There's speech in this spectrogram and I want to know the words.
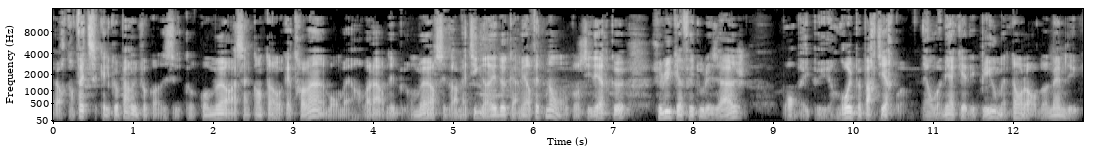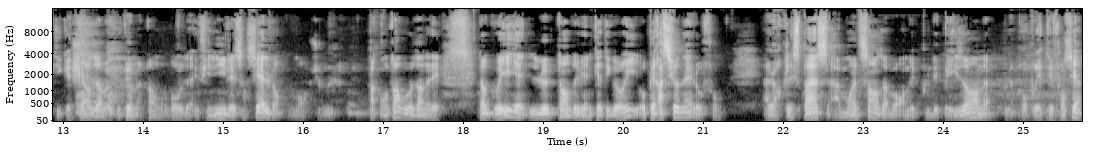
Alors qu'en fait, quelque part, une fois qu'on meurt à 50 ans ou 80, bon ben voilà, on, on meurt, c'est dramatique dans les deux cas. Mais en fait, non, on considère que celui qui a fait tous les âges, bon ben il peut, en gros, il peut partir quoi. Et on voit bien qu'il y a des pays où maintenant on leur donne même des petits cachets en disant bah, écoutez maintenant vous avez fini l'essentiel donc bon je suis pas content vous vous en allez. Donc vous voyez le temps devient une catégorie opérationnelle au fond. Alors que l'espace a moins de sens. D'abord on n'est plus des paysans, la, la propriété foncière,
